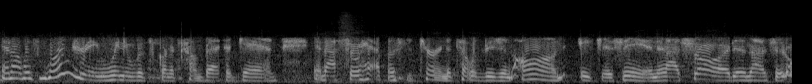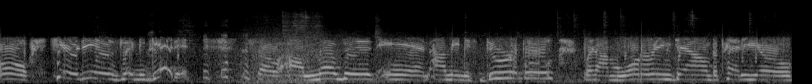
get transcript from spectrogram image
And I was wondering when it was going to come back again. And I so happens to turn the television on HSN. And I saw it and I said, oh, here it is. Let me get it. so I love it. And I mean, it's durable. When I'm watering down the patio,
